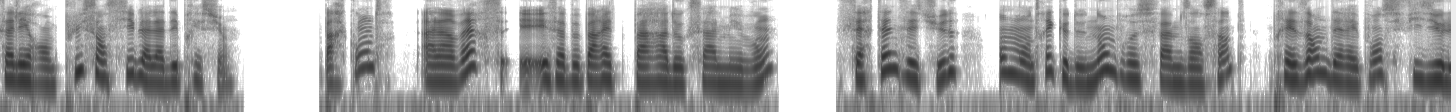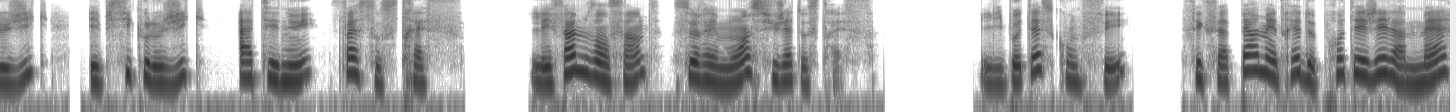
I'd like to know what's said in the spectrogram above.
Ça les rend plus sensibles à la dépression. Par contre, à l'inverse, et ça peut paraître paradoxal mais bon, certaines études ont montré que de nombreuses femmes enceintes présentent des réponses physiologiques et psychologiques atténuées face au stress. Les femmes enceintes seraient moins sujettes au stress. L'hypothèse qu'on fait, c'est que ça permettrait de protéger la mère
